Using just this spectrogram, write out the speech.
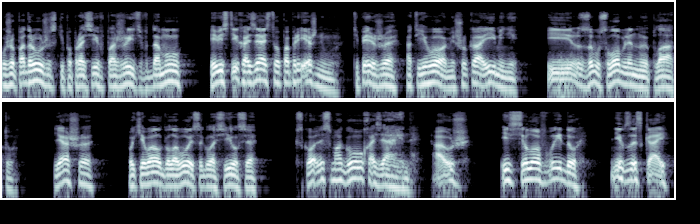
уже подружески попросив пожить в дому и вести хозяйство по-прежнему, теперь уже от его, Мишука, имени, и за условленную плату. Яша покивал головой и согласился. «Сколь смогу, хозяин, а уж из селов выйду, не взыскай».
